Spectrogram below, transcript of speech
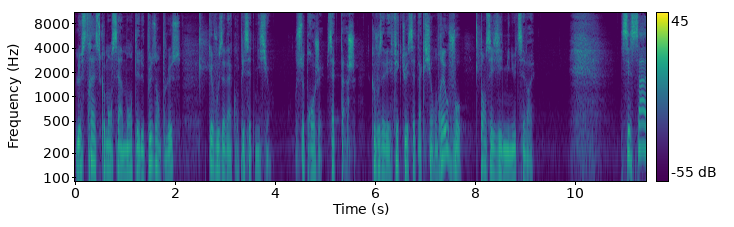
le stress commençait à monter de plus en plus que vous avez accompli cette mission, ce projet, cette tâche, que vous avez effectué cette action. Vrai ou faux? Pensez-y une minute, c'est vrai. C'est ça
